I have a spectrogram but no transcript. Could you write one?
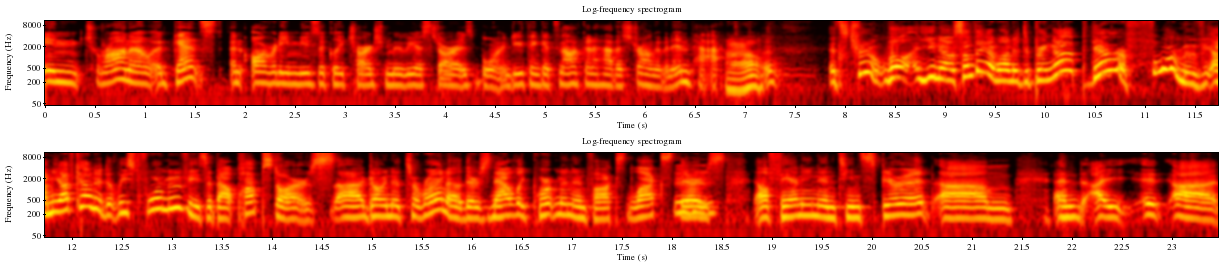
in Toronto against an already musically charged movie, A Star is Born, do you think it's not going to have as strong of an impact? oh, It's true. Well, you know, something I wanted to bring up. There are four movies. I mean, I've counted at least four movies about pop stars uh, going to Toronto. There's Natalie Portman in Vox Lux. There's Elle Fanning in Teen Spirit. Um, and I, it, uh,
